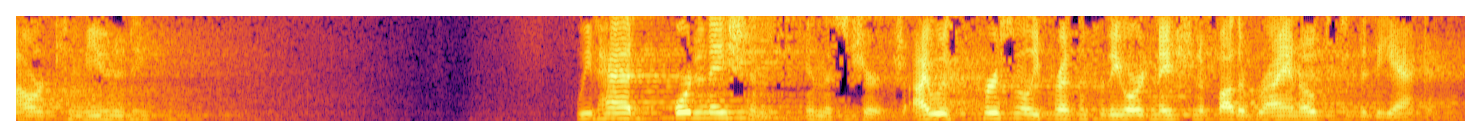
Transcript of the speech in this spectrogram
our community. We've had ordinations in this church. I was personally present for the ordination of Father Brian Oakes to the diaconate.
